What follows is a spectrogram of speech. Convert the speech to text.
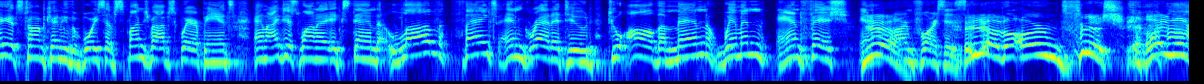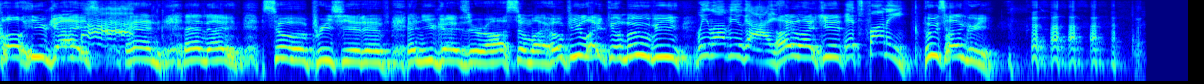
Hey, it's Tom Kenny, the voice of SpongeBob SquarePants, and I just want to extend love, thanks, and gratitude to all the men, women, and fish in our armed forces. Yeah, the armed fish. I love all you guys, and and I'm so appreciative. And you guys are awesome. I hope you like the movie. We love you guys. I like it. It's funny. Who's hungry?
